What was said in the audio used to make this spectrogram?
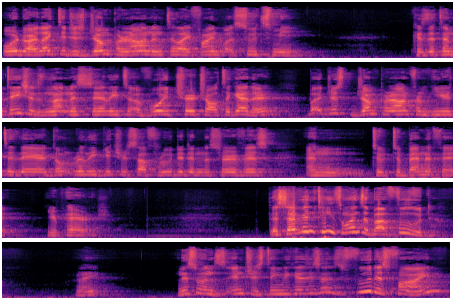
Or do I like to just jump around until I find what suits me? Because the temptation is not necessarily to avoid church altogether, but just jump around from here to there. Don't really get yourself rooted in the service and to, to benefit your parish. The 17th one's about food, right? This one's interesting because he says food is fine,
